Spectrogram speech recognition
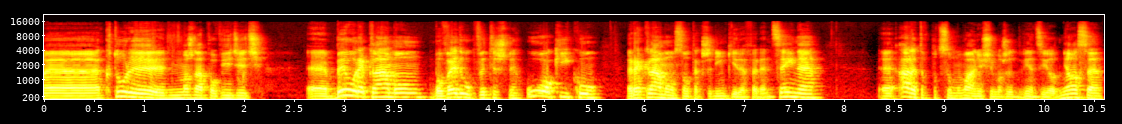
e, który można powiedzieć, e, był reklamą, bo według wytycznych UOKiK-u reklamą są także linki referencyjne, ale to w podsumowaniu się może więcej odniosę.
